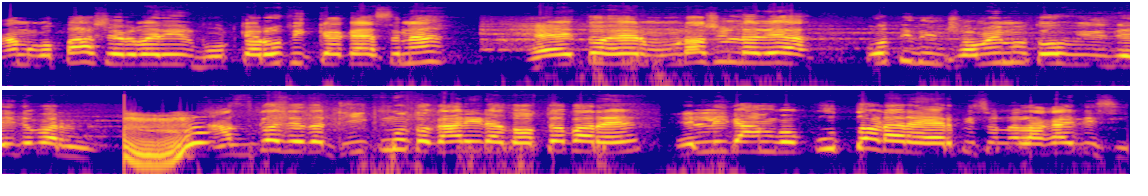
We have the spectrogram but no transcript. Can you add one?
আমাকে পাশের বাড়ির ভোটকা রফিক কাকা আছে না? হ্যাঁ তো হের মোটা লিয়া প্রতিদিন সময় মতো অফিসে যেতে পারে না। আজকে যেটা ঠিক মতো গাড়িটা ধরতে পারে এর লিগে আমাকে কুত্তাটার এর পিছনে লাগাই দিছি।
